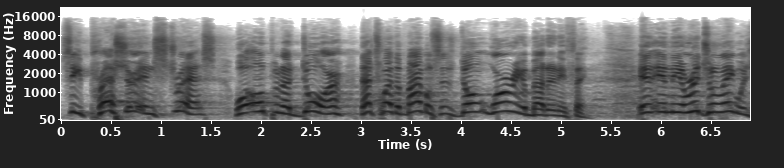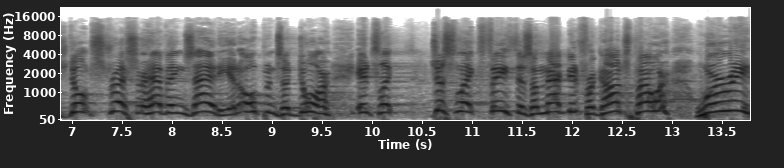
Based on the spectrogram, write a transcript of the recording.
See, pressure and stress will open a door. That's why the Bible says, don't worry about anything. In, in, the original language, don't stress or have anxiety. It opens a door. It's like just like faith is a magnet for God's power, worry,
